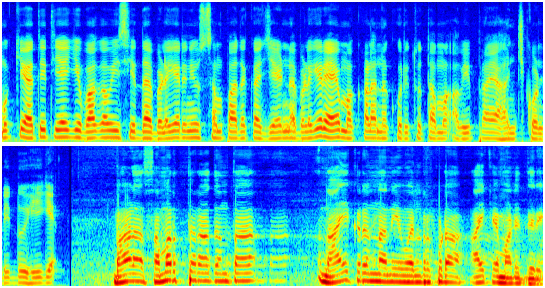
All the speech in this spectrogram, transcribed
ಮುಖ್ಯ ಅತಿಥಿಯಾಗಿ ಭಾಗವಹಿಸಿದ್ದ ಬೆಳಗೆರೆ ನ್ಯೂಸ್ ಸಂಪಾದಕ ಜಯಣ್ಣ ಬೆಳಗೆರೆ ಮಕ್ಕಳನ್ನು ಕುರಿತು ತಮ್ಮ ಅಭಿಪ್ರಾಯ ಹಂಚಿಕೊಂಡಿದ್ದು ಹೀಗೆ. ಬಹಳ ಸಮರ್ಥರಾದಂಥ ನಾಯಕರನ್ನು ನೀವೆಲ್ಲರೂ ಕೂಡ ಆಯ್ಕೆ ಮಾಡಿದ್ದೀರಿ.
